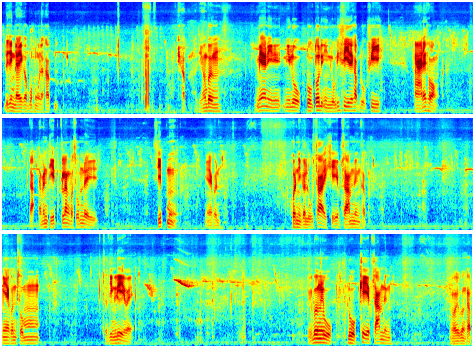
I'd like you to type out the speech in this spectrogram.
หรือจังใดก็บ่ฮู้แหละครับ ครับที่ข้างเบิงแม่นี่นี่ลูกลูกตัวนี้ลูกที่สี่เลยครับ ลูกสี่หาในท้องละแต่มันติดกำลังผสมได้สิบมือแม่เพิ่นคนนี้ก็ลูกชายเคเอฟสามหนึ่งครับ แม่เพิ่นสมสติงเล่ไว้ไปเบิ้งลูกลูกเคเอฟสามหนึ่งไว้เบิ้งครับ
